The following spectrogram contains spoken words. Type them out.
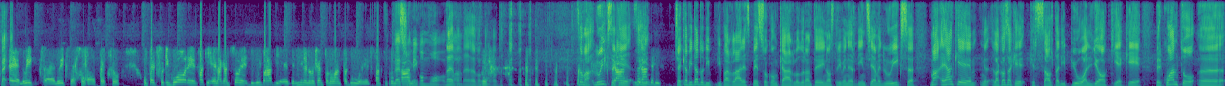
Eh, l'UX, eh, l'UX è un pezzo, un pezzo di cuore, infatti è la canzone di cui parli, è del 1992, Santi Frontale. Adesso mi commuovo. Eh, vabbè, eh, vabbè, vabbè. Insomma, che Gra- sai, grande Luix. ci è capitato di, di parlare spesso con Carlo durante i nostri venerdì insieme di l'UX, ma è anche eh, la cosa che, che salta di più agli occhi è che per quanto eh,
